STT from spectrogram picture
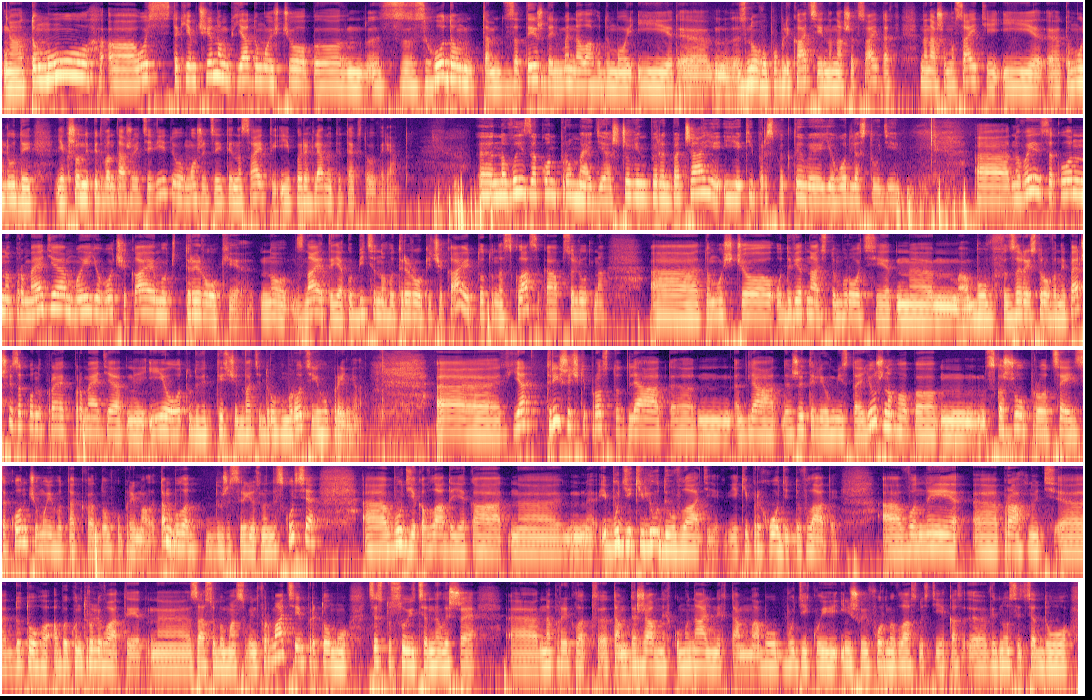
Е, Тому е, ось таким чином я думаю, що е, згодом там за тиждень ми налагодимо і знову публікації на наших сайтах, на нашому сайті. І тому люди, якщо не підвантажується відео, можуть зайти на сайт і переглянути текстовий варіант. Новий закон про медіа, що він передбачає і які перспективи його для студії? Е, Новий закон про медіа. Ми його чекаємо три роки. Ну, знаєте, як обіцяного три роки чекають. Тут у нас класика абсолютна. Е, Тому що у 2019 році був зареєстрований перший законопроект про медіа, і от у 2022 році його прийняли. Е, Я трішечки просто для, е, для жителів міста Южного е, скажу про цей закон, чому його так довго приймали. Там була дуже серйозна дискусія. Будь-яка влада, яка і будь-які люди у владі, які приходять до влади. Вони е, прагнуть е, до того, аби контролювати е, засоби масової інформації. При тому це стосується не лише наприклад, там державних, комунальних там або будь-якої іншої форми власності, яка відноситься до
